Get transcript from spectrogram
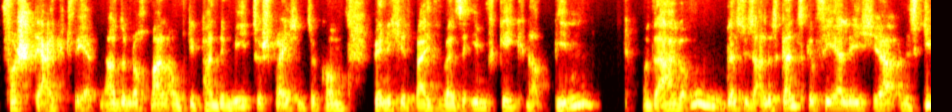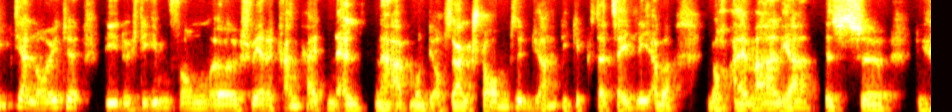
verstärkt werden. Also nochmal auf die Pandemie zu sprechen zu kommen. Wenn ich jetzt beispielsweise Impfgegner bin, und sage, uh, das ist alles ganz gefährlich. Ja, und es gibt ja Leute, die durch die Impfung äh, schwere Krankheiten erlitten haben und die auch sehr gestorben sind. Ja, die gibt es tatsächlich. Aber noch einmal, ja, das, äh, die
